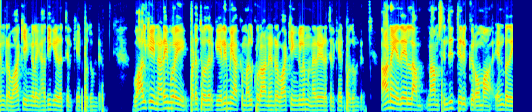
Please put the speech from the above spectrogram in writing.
என்ற வாக்கியங்களை அதிக இடத்தில் கேட்பதுண்டு. வாழ்க்கையை நடைமுறைப்படுத்துவதற்கு எளிமையாக்கும் அல்குரான் என்ற வாக்கியங்களும் நிறைய இடத்தில் கேட்பதுண்டு. ஆனால் எதையெல்லாம் நாம் சிந்தித்திருக்கிறோமா என்பதை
